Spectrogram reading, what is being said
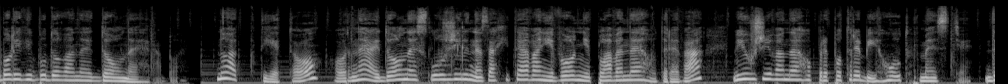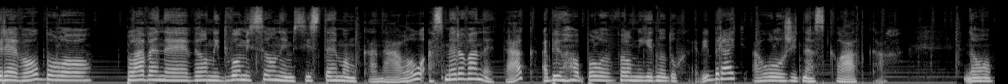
boli vybudované dolné hrable. No a tieto, horné aj dolné, slúžili na zachytávanie voľne plaveného dreva, využívaného pre potreby húd v meste. Drevo bolo plavené veľmi dômyselným systémom kanálov a smerované tak, aby ho bolo veľmi jednoduché vybrať a uložiť na skládkach. No,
